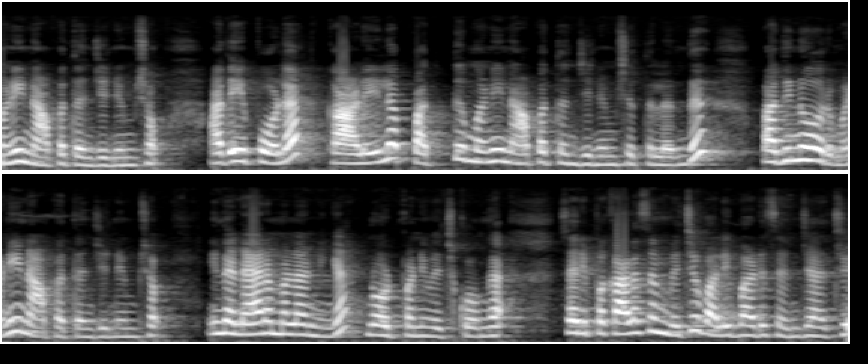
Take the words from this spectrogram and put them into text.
மணி நாற்பத்தஞ்சு நிமிஷம். அதே போல் காலையில் பத்து மணி நாற்பத்தஞ்சு நிமிஷத்துலேருந்து பதினோரு மணி நாற்பத்தஞ்சு நிமிஷம். இந்த நேரமெல்லாம் நீங்கள் நோட் பண்ணி வச்சுக்கோங்க. சரி இப்போ கலசம் வச்சு வழிபாடு செஞ்சாச்சு.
